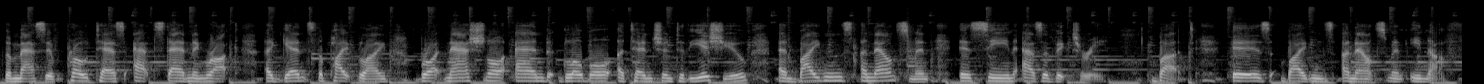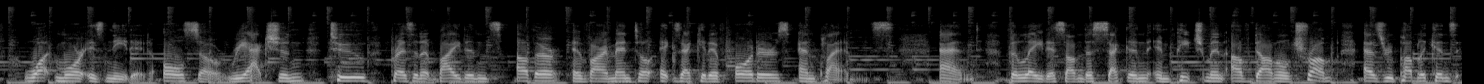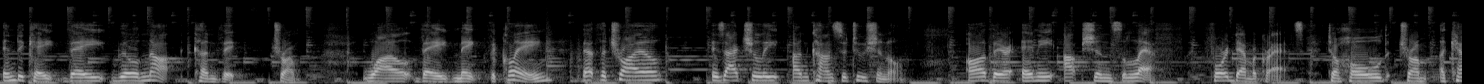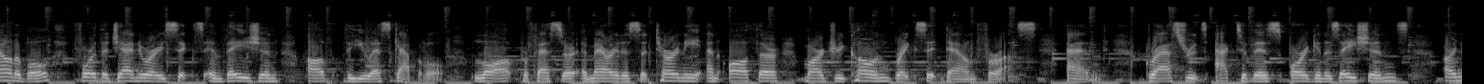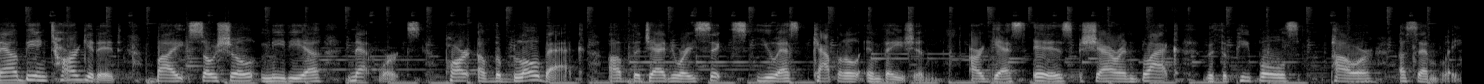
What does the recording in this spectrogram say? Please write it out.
The massive protests at Standing Rock against the pipeline brought national and global attention to the issue, and Biden's announcement is seen as a victory. But is Biden's announcement enough? What more is needed? Also, reaction to President Biden's other environmental executive orders and plans and the latest on the second impeachment of Donald Trump as Republicans indicate they will not convict Trump, while they make the claim that the trial is actually unconstitutional. Are there any options left for Democrats to hold Trump accountable for the January 6th invasion of the U.S. Capitol. Law professor, emeritus attorney, and author Marjorie Cohn breaks it down for us. And grassroots activist organizations are now being targeted by social media networks, part of the blowback of the January 6th U.S. Capitol invasion. Our guest is Sharon Black with the People's Power Assembly.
